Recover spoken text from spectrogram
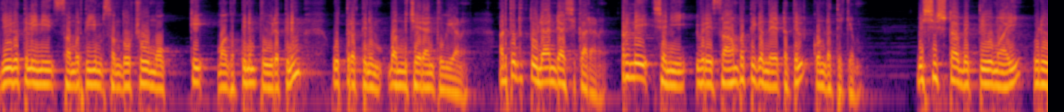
ജീവിതത്തിൽ ഇനി സമൃദ്ധിയും സന്തോഷവും ഒക്കെ മകത്തിനും പൂരത്തിനും ഉത്തരത്തിനും വന്നു ചേരാൻ പോവുകയാണ്. അടുത്തത് തുലാൻ രാശിക്കാരാണ്. അവരിലെ ശനി ഇവരെ സാമ്പത്തിക നേട്ടത്തിൽ കൊണ്ടെത്തിക്കും. വിശിഷ്ട വ്യക്തിയുമായി ഒരു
